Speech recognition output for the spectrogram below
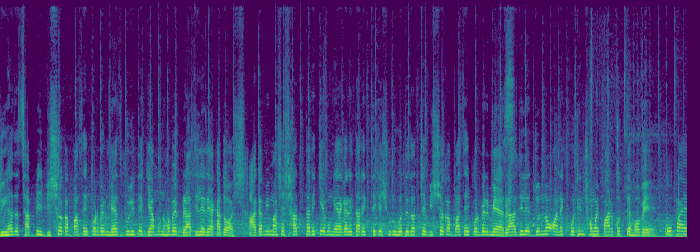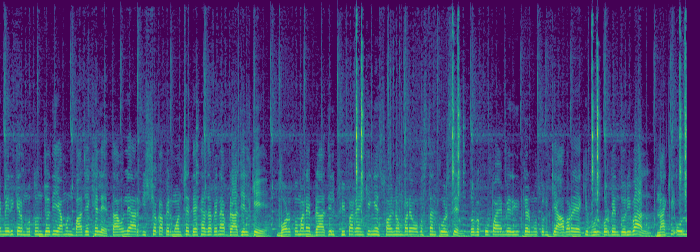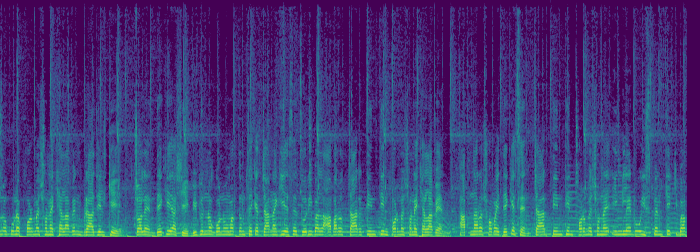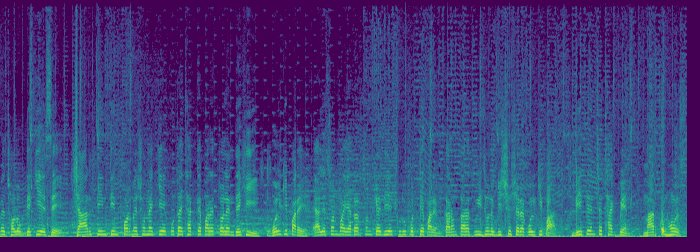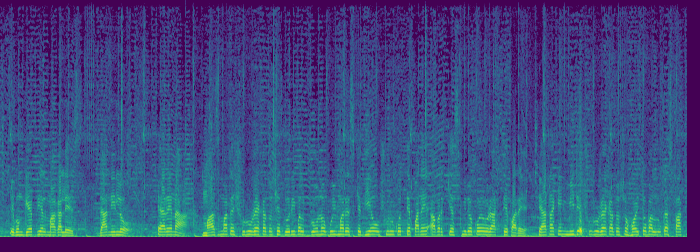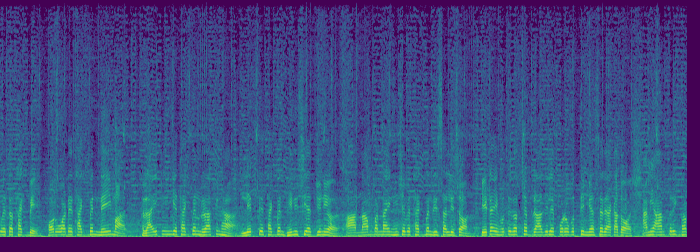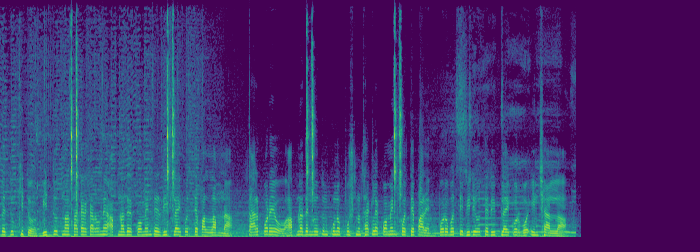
দুই বিশ্বকাপ বাছাই পর্বের ম্যাচগুলিতে কেমন হবে ব্রাজিলের একাদশ? আগামী মাসে সাত তারিখে এবং এগারো তারিখ থেকে শুরু হতে যাচ্ছে বিশ্বকাপ বাছাই পর্বের ম্যাচ। ব্রাজিলের জন্য অনেক কঠিন সময় পার করতে হবে। কোপা আমেরিকার মতন যদি এমন বাজে খেলে, তাহলে আর বিশ্বকাপের মঞ্চে দেখা যাবে না ব্রাজিলকে। বর্তমানে ব্রাজিল ফিফা র্যাঙ্কিংয়ে ছয় নম্বরে অবস্থান করছেন। তবে কোপা আমেরিকার মতন কি আবারও একই ভুল করবেন দরিবাল? নাকি অন্য কোনো ফরমেশনে খেলাবেন ব্রাজিলকে? চলেন, দেখে আসি। বিভিন্ন গণমাধ্যম থেকে জানা গিয়েছে দরিবাল আবারও চার তিন তিন ফরমেশনে খেলাবেন। আপনারা সবাই দেখেছেন, চার তিন তিন ফরমেশনে ইংল্যান্ড ও স্পেনকে কীভাবে ঝলক দেখিয়েছে। চার তিন তিন ফরমেশনে কে কোথায় থাকতে পারে, চলেন দেখি। গোলকিপারে অ্যালেসন বা অ্যাডারসনকে দিয়ে শুরু করতে পারেন, কারণ তারা দুইজনে বিশ্বসেরা গোলকিপার। ডিফেন্সে থাকবেন মার্কুন হোস এবং গ্যাব্রিয়েল মাগালেস, দানিলো। অ্যারেনা মাঝমাঠে শুরুর একাদশে দরিবাল ব্রোনো গুইমারেসকে দিয়েও শুরু করতে পারে, আবার ক্যাসমিরোকেও রাখতে পারে। অ্যাটাকিং মিডে শুরুর একাদশে হয়তো বা লুকাস পাকুয়েতা থাকবে, ফরওয়ার্ডে থাকবেন নেইমার, রাইট উইঙ্গে থাকবেন রাফিনহা, লেফটে থাকবেন ভিনিসিয়াস জুনিয়র, আর নাম্বার নাইন হিসেবে থাকবেন রিসার্লিসন। এটাই হতে যাচ্ছে ব্রাজিলের পরবর্তী ম্যাচের একাদশ। আমি আন্তরিকভাবে দুঃখিত। বিদ্যুৎ না থাকার কারণে আপনাদের কমেন্টে রিপ্লাই করতে পারলাম না। তারপরেও আপনাদের নতুন কোনো প্রশ্ন থাকলে কমেন্ট করতে পারেন। পরবর্তী ভিডিওতে রিপ্লাই করব ইনশাআল্লাহ।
